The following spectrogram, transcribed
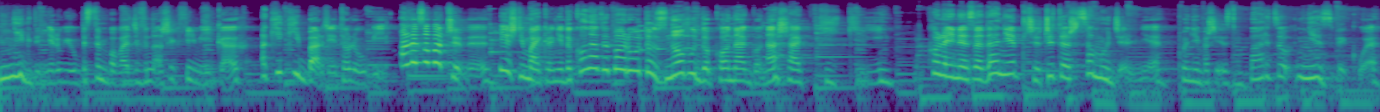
nigdy nie lubił występować w naszych filmikach, a Kiki bardziej to lubi. Ale zobaczymy. Jeśli Michael nie dokona wyboru, to znowu dokona go nasza Kiki. Kolejne zadanie przeczytasz samodzielnie, ponieważ jest bardzo niezwykłe.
